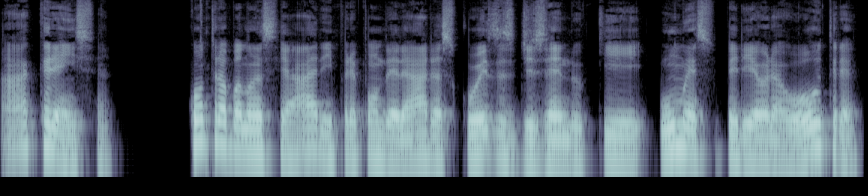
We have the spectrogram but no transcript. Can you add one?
a crença. Contrabalancear e preponderar as coisas dizendo que uma é superior à outra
